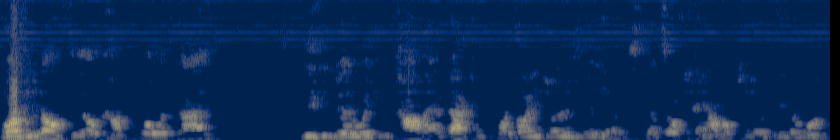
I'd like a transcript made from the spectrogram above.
Or if you don't feel comfortable with that, you can do it. we can comment back and forth on each other's videos. That's okay. I'm okay with either one.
